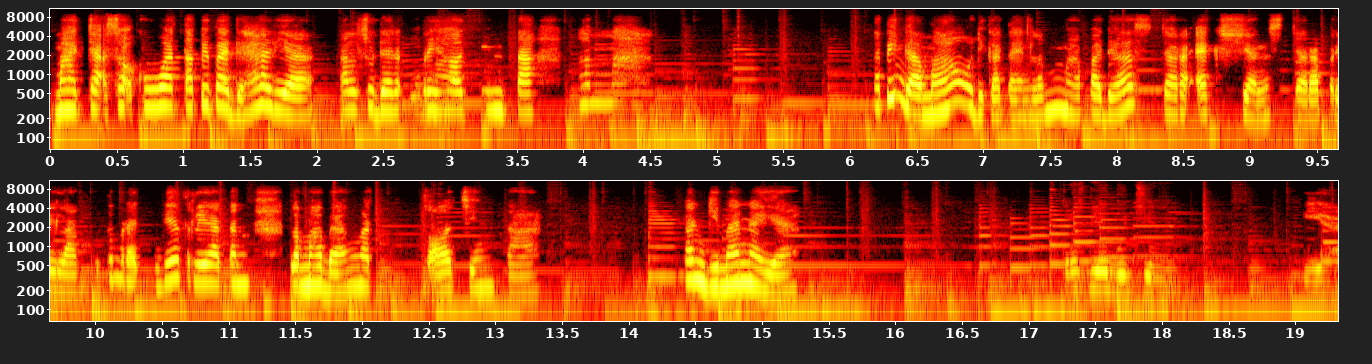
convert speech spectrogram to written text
maca sok kuat tapi padahal ya kalau sudah perihal cinta lemah. Tapi nggak mau dikatain lemah padahal secara action secara perilaku tuh mereka dia terlihatan lemah banget soal cinta. Kan gimana ya? Terus dia bucin. Iya.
